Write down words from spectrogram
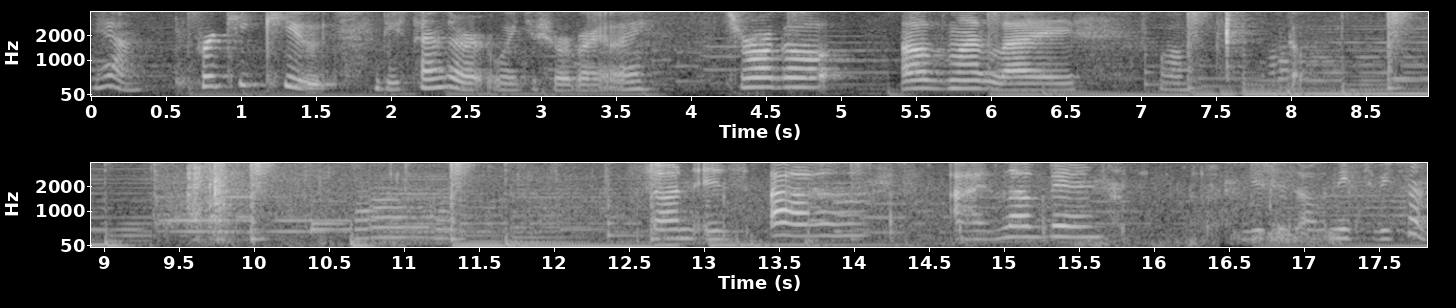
yeah. Pretty cute. These pants are way too short by the way. Struggle of my life. Well let's go. Sun is out i love it. This is all it needs to be done.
